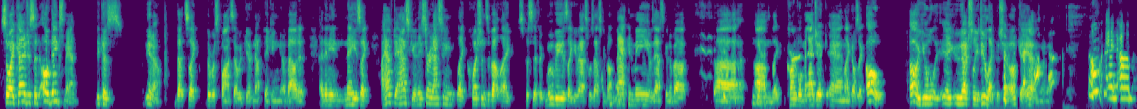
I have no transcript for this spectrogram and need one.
so I kind of just said, "Oh, thanks, man," because you know that's like the response I would give, not thinking about it. And then he, and then he's like, "I have to ask you," and they started asking like questions about like specific movies. Like he asked, was asking about Mac and Me. He was asking about uh, um, like Carnival Magic, and like I was like, "Oh, oh, you you actually do like the show? Okay, yeah." Oh, and um,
